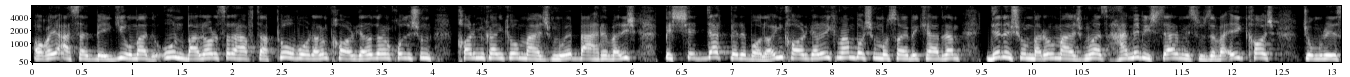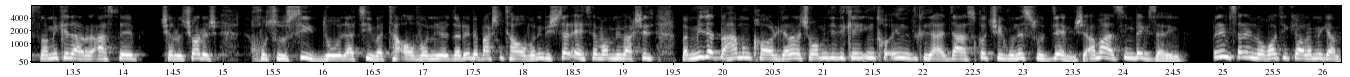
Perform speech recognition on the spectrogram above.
آقای اسد بیگی اومد اون بلا رو سر هفت تپه آورد الان کارگرا دارن خودشون کار می‌کنن که اون مجموعه بهره وریش به شدت بره بالا. این کارگرایی که من باشون مصاحبه کردم دلشون برای اون مجموعه از همه بیشتر میسوزه و ای کاش جمهوری اسلامی که در اصل 44ش خصوصی دولتی و تعاونی رو داره به بخش تعاونی بیشتر احتمام میبخشید و می‌داد به همون کارگرا و شما می‌دیدید که این دستگاه چگونه سودده میشه. اما از این بگذریم. بریم سر نقاطی که حالا میگم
